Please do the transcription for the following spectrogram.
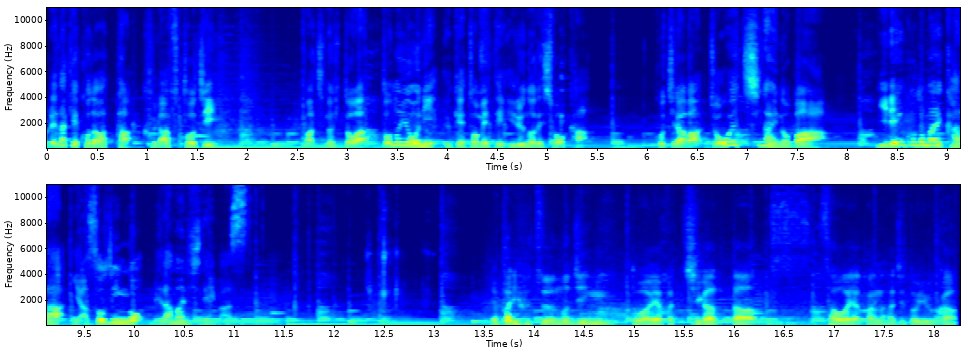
これだけこだわったクラフトジン。街の人はどのように受け止めているのでしょうか。こちらは上越市内のバー。2年ほど前からヤソジンを目玉にしています。やっぱり普通のジンとはやっぱ違った爽やかな味というか、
